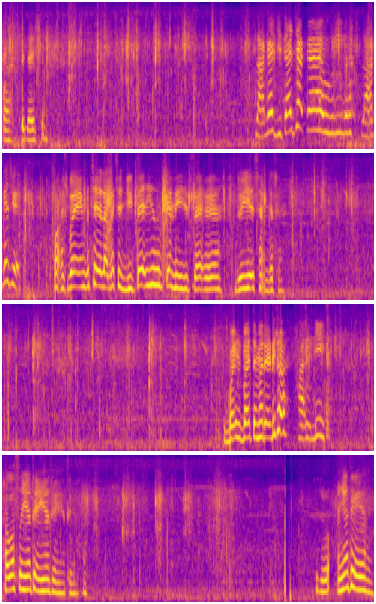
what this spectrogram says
પાસે જાય છે. લાગે જીતાય છે કે લાગે છે? ભાવેશભાઈ એમ કે છે લાગે છે જીતાય કે નહીં જીતાય. જોઈએ છે એમ કે છે. ભાઈ ભાઈ તમે રેડી છો? હા રેડી હા બસ અહીંયાથી અહીંયાથી અહીંયાથી નાખો. જો અહીંયાથી અહીંયાથી.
